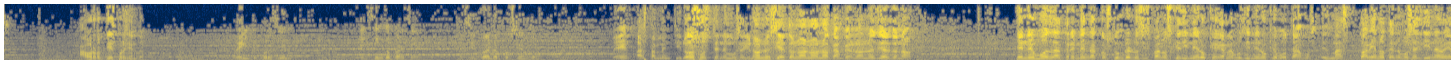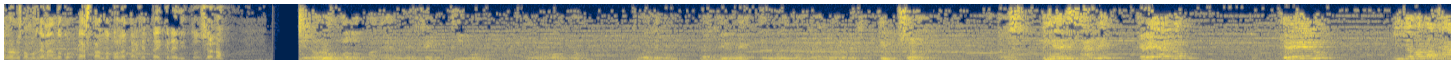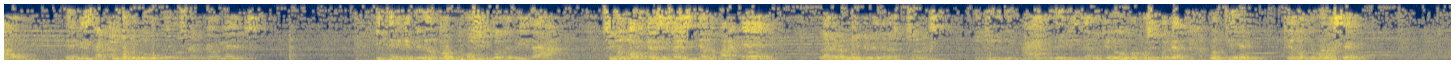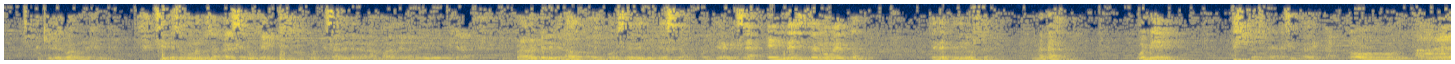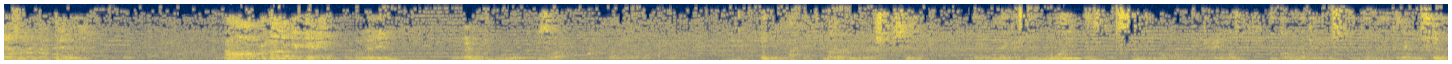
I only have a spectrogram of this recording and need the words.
Ahorro 10%. 20%. El 5%. El 50%. ¿Ven? Hasta mentirosos tenemos ahí. No, no es cierto. No, no, no, campeón. No, no es cierto, no. Tenemos la tremenda costumbre los hispanos que dinero que ganamos, dinero que votamos. Es más, todavía no tenemos el dinero, ya no lo estamos ganando, gastando con la tarjeta de crédito, ¿sí o no? Si no lo puedo pagar en efectivo, no lo compro. Tengo que convertirme en un comprador de efectivo, ¿sí o no? Entonces, piénsale, créalo, créelo y llévalo a cabo. Tienen que estar de los números. Y tienen que tener un propósito de vida. Si no, todo lo que les estoy enseñando, ¿para qué? La gran mayoría de las personas no tienen un plan de vida, no tienen un propósito de vida, no tienen qué es lo que van a hacer. Aquí les voy a dar un ejemplo. Si en ese momento se apareciera un genio como el que sale de la lámpara de la vida y dijera, para haberme liberado poder conceder un deseo, cualquiera que sea, en este momento, ¿qué le pediría a usted? Una casa. Muy bien. Es una casita de cartón y todo eso. No, pues no es lo que quería. Pues no me diga. Nos vemos. Y se va. En la cajita de sí. De la vida hay que ser muy específico con lo que queremos y cómo lo queremos y cuando lo queremos y lo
